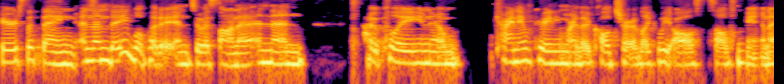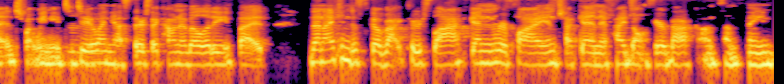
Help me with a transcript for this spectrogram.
here's the thing. And then they will put it into Asana. And then hopefully, you know, kind of creating more the culture of like we all self manage what we need to mm-hmm. do. And yes, there's accountability, but then I can just go back through Slack and reply and check in if I don't hear back on something.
